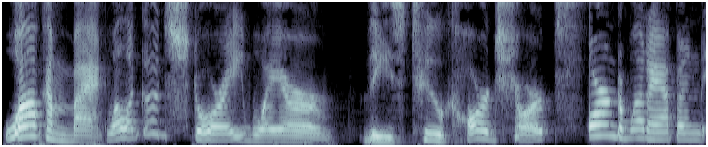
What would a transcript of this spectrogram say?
Welcome back. Well, a good story where these two card sharps learned what happened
